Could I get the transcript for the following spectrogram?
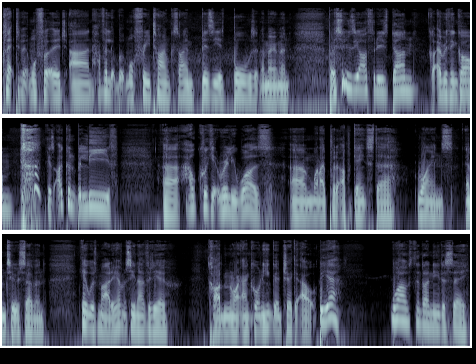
collect a bit more footage and have a little bit more free time because I am busy as balls at the moment. But as soon as the R3 is done, got everything on because I couldn't believe uh, how quick it really was um, when I put it up against uh, Ryan's M207. It was mad. If you haven't seen that video, card in the right hand corner, you can go check it out. But yeah, what else did I need to say?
